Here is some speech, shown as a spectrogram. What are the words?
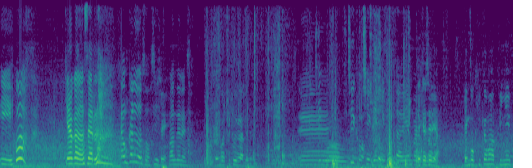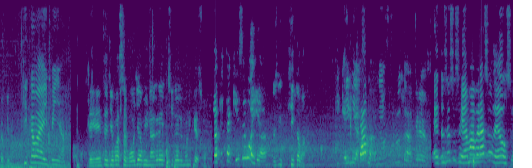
y, uff, quiero conocerlo. Un caldoso, sí. ¿Cuánto tenés? Tengo chico y grande. Eh, chico. Chico, chico, está bien. ¿De qué sería? Tengo jícama, piña y pepino. Jícama y piña. De ingredientes lleva cebolla, vinagre, chile, limón y queso. Lo que está aquí es cebolla. Es jícama. ¿Y qué es cama? Una fruta, creo. Entonces eso se llama brazo de oso.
